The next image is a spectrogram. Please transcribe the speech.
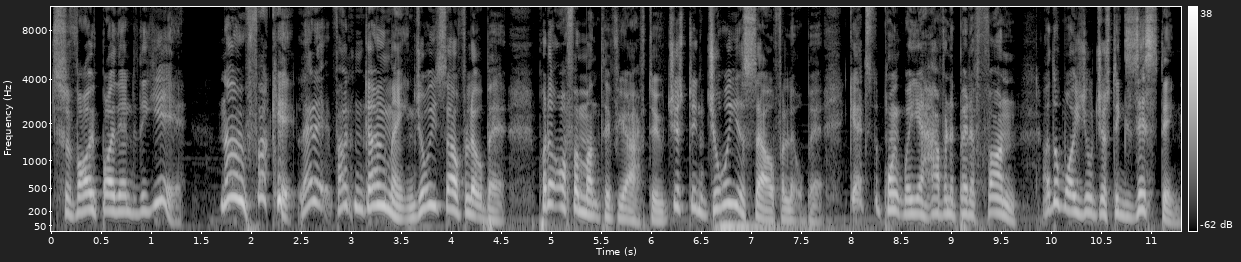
survive by the end of the year? No, fuck it. Let it fucking go, mate. Enjoy yourself a little bit. Put it off a month if you have to. Just enjoy yourself a little bit. Get to the point where you're having a bit of fun. Otherwise, you're just existing.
